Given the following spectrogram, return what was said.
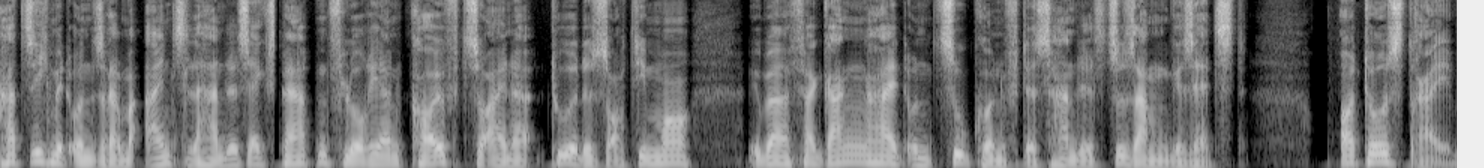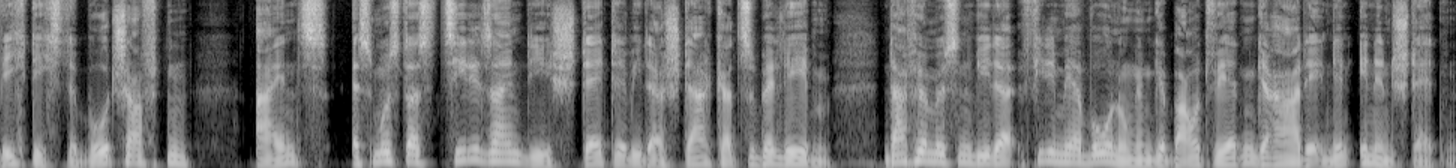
hat sich mit unserem Einzelhandelsexperten Florian Kolf zu einer Tour de Sortiment über Vergangenheit und Zukunft des Handels zusammengesetzt. Ottos drei wichtigste Botschaften 1. Es muss das Ziel sein, die Städte wieder stärker zu beleben. Dafür müssen wieder viel mehr Wohnungen gebaut werden, gerade in den Innenstädten.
